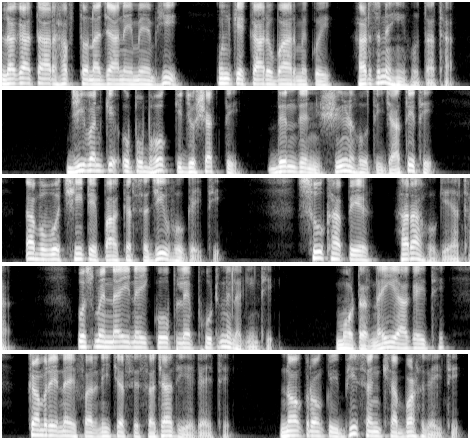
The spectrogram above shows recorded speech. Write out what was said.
लगातार हफ्तों न जाने में भी उनके कारोबार में कोई हर्ज नहीं होता था। जीवन के उपभोग की जो शक्ति दिन दिन क्षीण होती जाती थी, अब वो छींटे पाकर सजीव हो गई थी। सूखा पेड़ हरा हो गया था। उसमें नई नई कोपलें फूटने लगी थी। मोटर नई आ गई थी। कमरे नए फर्नीचर से सजा दिए गए थे। नौकरों की भी संख्या बढ़ गई थी।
